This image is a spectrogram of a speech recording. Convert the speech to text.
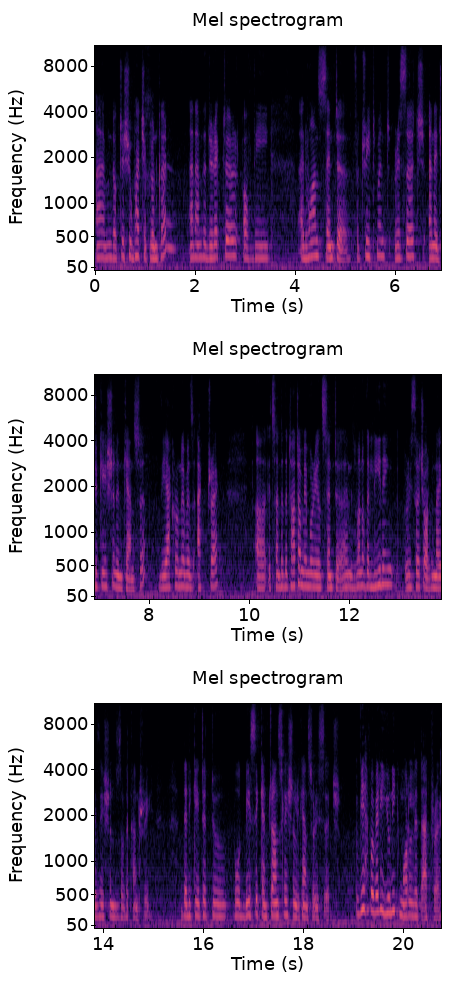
I'm Dr. Shubhada Chiplunkar and I'm the director of the Advanced Center for Treatment, Research and Education in Cancer. The acronym is ACTREC. Uh, it's under the Tata Memorial Center and is one of the leading research organizations of the country dedicated to both basic and translational cancer research. We have a very unique model at ACTREC.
